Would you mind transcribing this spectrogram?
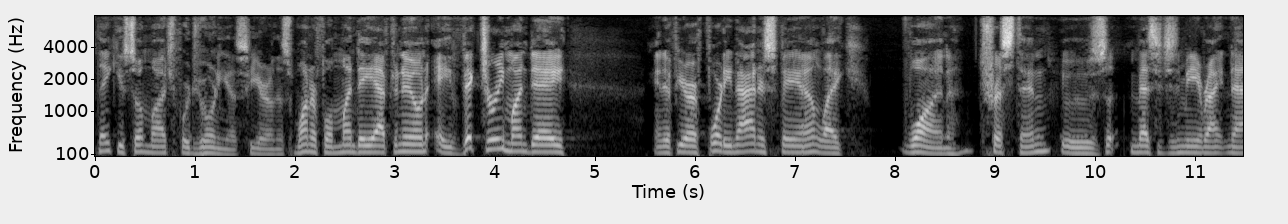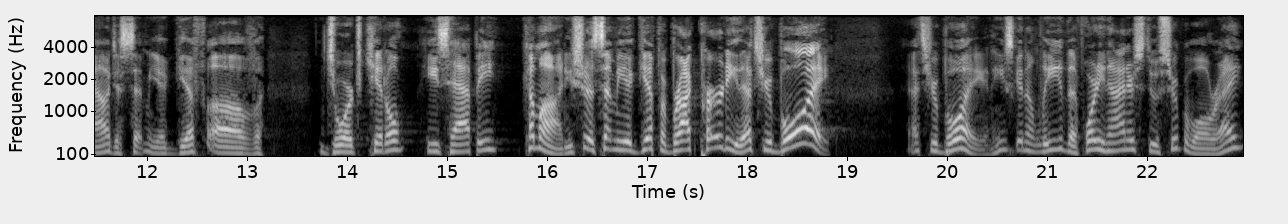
Thank you so much for joining us here on this wonderful Monday afternoon, a victory Monday. And if you're a 49ers fan like one, Tristan, who's messaging me right now, just sent me a gif of George Kittle. He's happy. Come on, you should have sent me a gif of Brock Purdy. That's your boy. That's your boy. And he's going to lead the 49ers to a Super Bowl, right?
